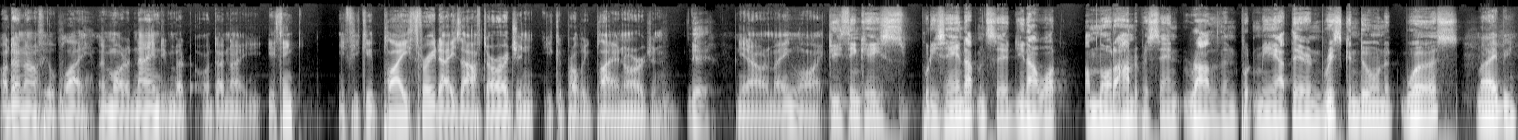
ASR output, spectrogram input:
I don't know if he'll play. They might have named him, but I don't know. You think if you could play three days after Origin, you could probably play an Origin. Yeah. You know what I mean? Like, Do you think he's put his hand up and said, you know what, I'm not 100% rather than putting me out there and risking doing it worse? maybe,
